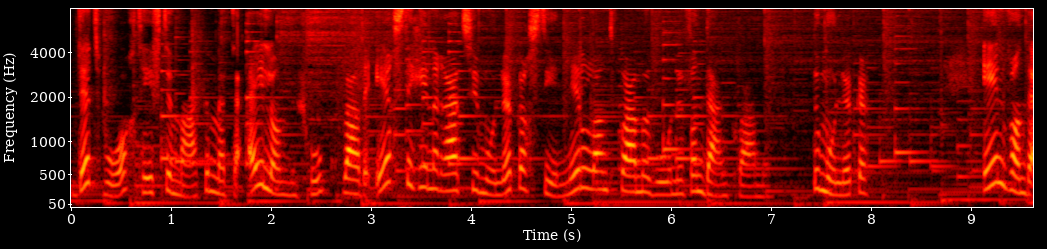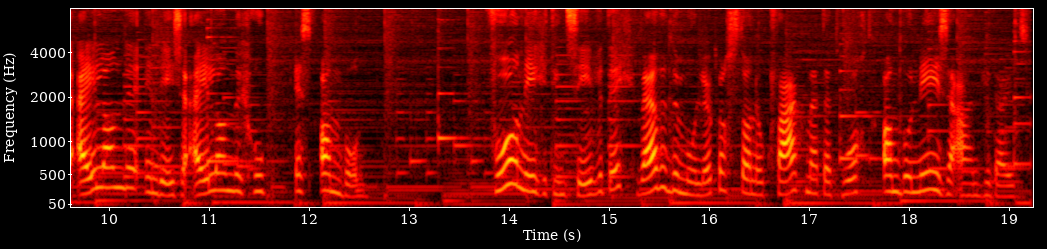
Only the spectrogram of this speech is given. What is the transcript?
Dit woord heeft te maken met de eilandengroep waar de eerste generatie Molukkers die in Nederland kwamen wonen vandaan kwamen, de Molukken. Een van de eilanden in deze eilandengroep is Ambon. Voor 1970 werden de Molukkers dan ook vaak met het woord Ambonese aangeduid.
